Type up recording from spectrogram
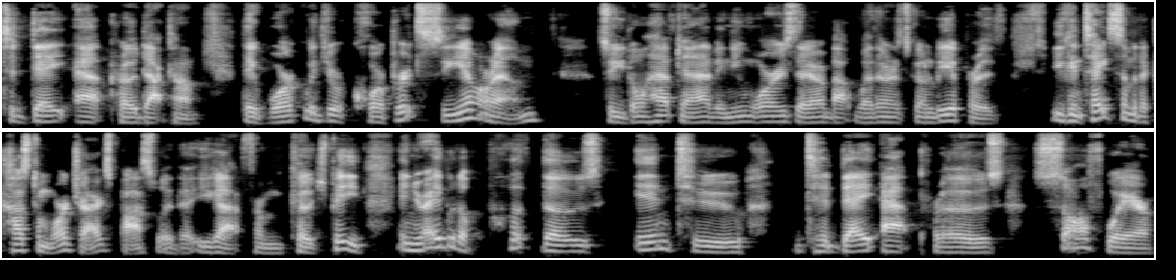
todayapppro.com. They work with your corporate CRM. So you don't have to have any worries there about whether it's going to be approved. You can take some of the custom word tracks possibly that you got from Coach P, and you're able to put those into Today App Pro's software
